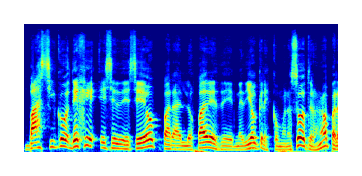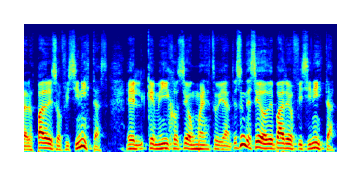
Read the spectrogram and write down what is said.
básico. Deje ese deseo para los padres de mediocres como nosotros, ¿no? Para los padres oficinistas, el que mi hijo sea un buen estudiante. Es un deseo de padre oficinista,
